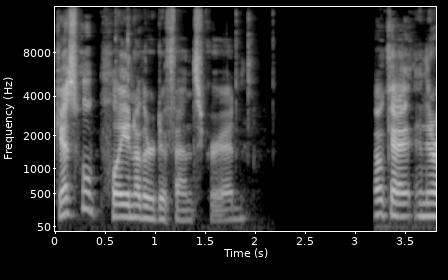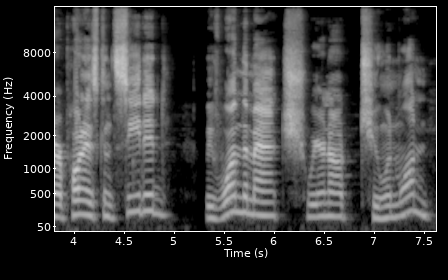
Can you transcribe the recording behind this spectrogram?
Guess we'll play another defense grid. Okay, and their opponent has conceded. We've won the match. We are now 2 and 1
